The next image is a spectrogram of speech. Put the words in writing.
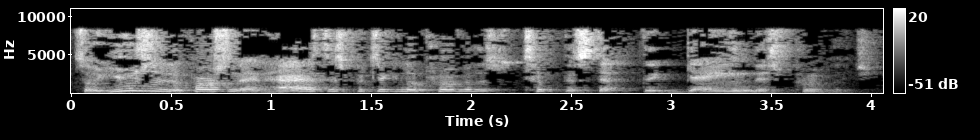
So usually the person that has this particular privilege took the step to gain this privilege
